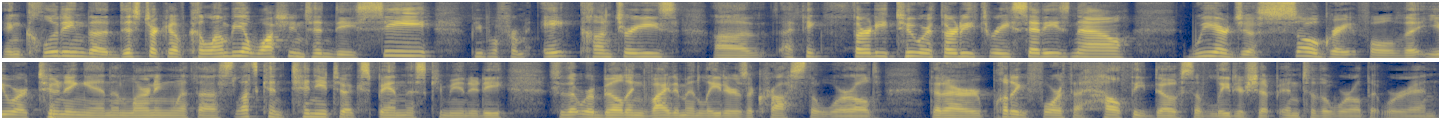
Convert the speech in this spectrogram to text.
including the District of Columbia, Washington D.C. People from eight countries. Uh, I think 32 or 33 cities now. We are just so grateful that you are tuning in and learning with us. Let's continue to expand this community so that we're building vitamin leaders across the world that are putting forth a healthy dose of leadership into the world that we're in.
